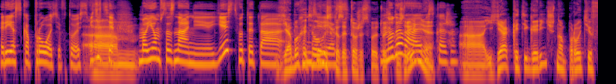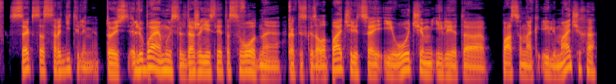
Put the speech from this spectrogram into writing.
резко против. То есть, видите, в моем сознании есть вот это. Я бы хотел интерес. высказать тоже свою точку ну, давай, зрения. Расскажи. А, я категорично против секса с родителями. То есть любая мысль, даже если это сводная, как ты сказала, пачерица и отчим, или это пасынок или мачеха,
